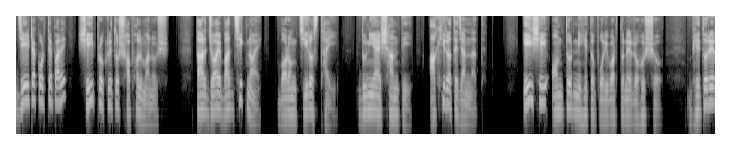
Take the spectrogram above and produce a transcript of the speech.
যে এটা করতে পারে, সেই প্রকৃত সফল মানুষ। তার জয় বাহ্যিক নয়, বরং চিরস্থায়ী। দুনিয়ায় শান্তি, আখিরতে জান্নাত। এই সেই অন্তর্নিহিত পরিবর্তনের রহস্য। ভেতরের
